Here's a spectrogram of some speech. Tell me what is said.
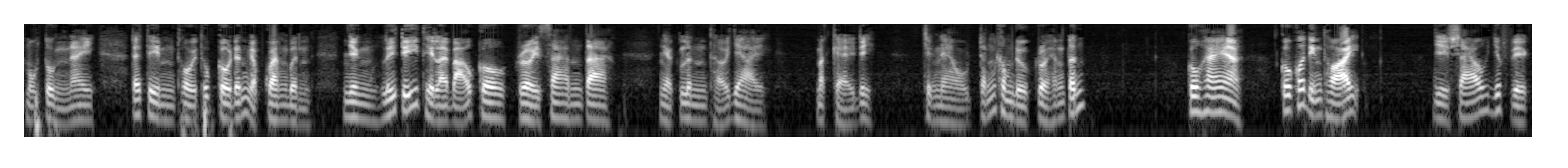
Một tuần nay, trái tim thôi thúc cô đến gặp Quang Bình, nhưng lý trí thì lại bảo cô rời xa anh ta. Nhật Linh thở dài, mặc kệ đi, chừng nào tránh không được rồi hắn tính. Cô hai à, cô có điện thoại. Dì Sáu giúp việc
